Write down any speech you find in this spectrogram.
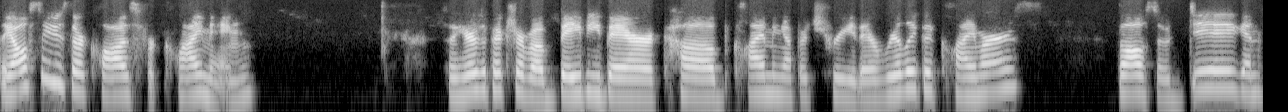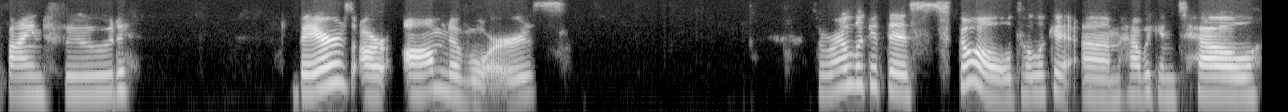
They also use their claws for climbing. So here's a picture of a baby bear cub climbing up a tree. They're really good climbers. They'll also dig and find food. Bears are omnivores. So we're gonna look at this skull to look at um, how we can tell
